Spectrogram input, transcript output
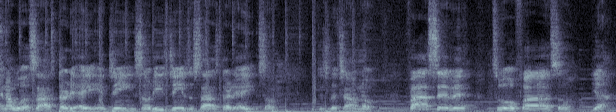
and I wear a size 38 in jeans, so these jeans are size 38. So just let y'all know. 5'7", 205, so yeah.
